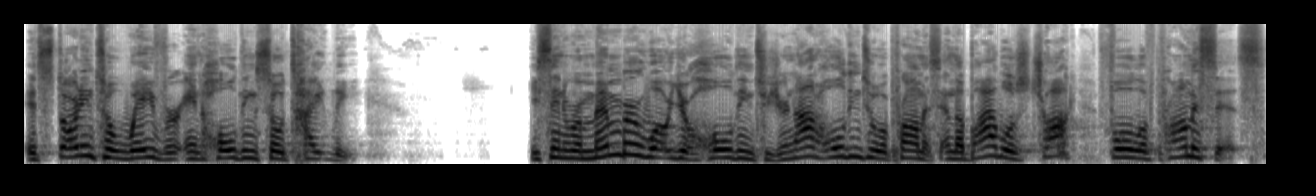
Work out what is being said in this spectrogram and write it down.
It's starting to waver in holding so tightly. He's saying, remember what you're holding to. You're not holding to a promise. And the Bible is chock full of promises.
